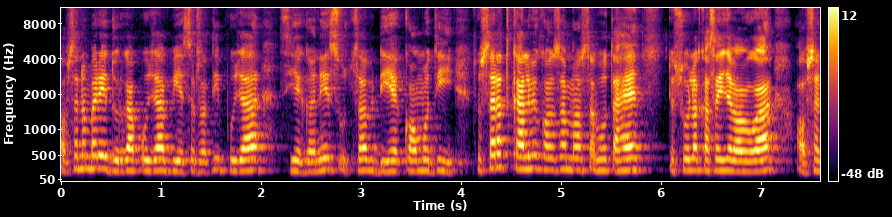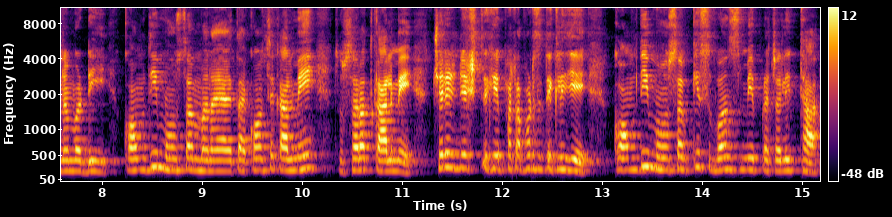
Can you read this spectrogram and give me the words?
Option number A, Durga Puja, B है सरस्वती पूजा, सी है गणेश उत्सव, डी है कौमुदी। तो शरद काल में कौन सा महोत्सव होता है? तो सोलह का सही जवाब होगा ऑप्शन नंबर डी, कौमदी महोत्सव मनाया जाता है। कौन से काल में? तो शरत काल में। चलिए नेक्स्ट देखिए, फटाफट से देख लीजिए, कौमदी महोत्सव किस वंश में प्रचलित था?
